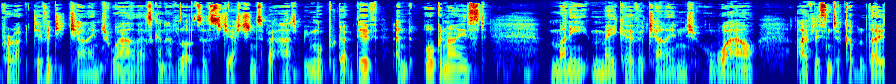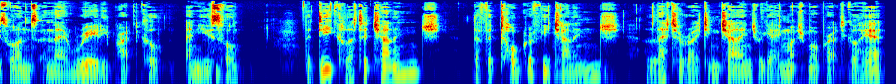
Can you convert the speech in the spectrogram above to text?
Productivity challenge. Wow, that's going to have lots of suggestions about how to be more productive and organized. Money makeover challenge. Wow, I've listened to a couple of those ones and they're really practical and useful. The declutter challenge, the photography challenge, letter writing challenge. We're getting much more practical here.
